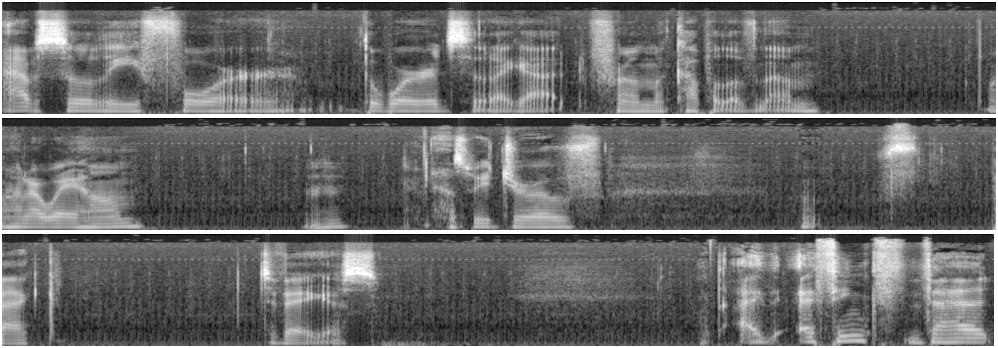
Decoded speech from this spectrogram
absolutely for the words that I got from a couple of them on our way home Mm-hmm. as we drove f- back to Vegas. I I think that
